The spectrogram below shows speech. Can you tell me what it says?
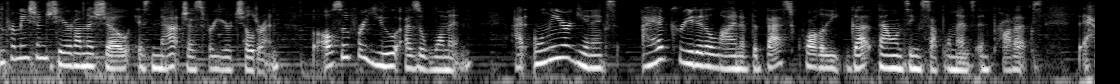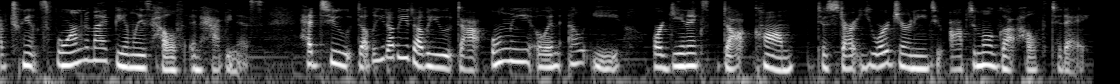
information shared on the show is not just for your children, but also for you as a woman. At ōNLē Organics, I have created a line of the best quality gut balancing supplements and products that have transformed my family's health and happiness. Head to www.onleorganics.com to start your journey to optimal gut health today.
